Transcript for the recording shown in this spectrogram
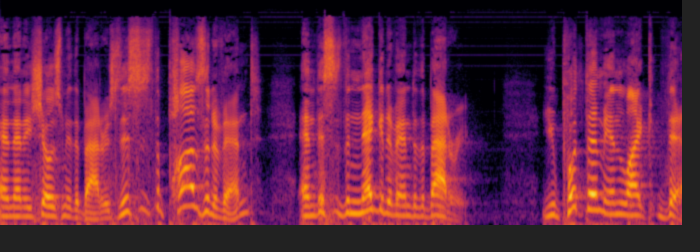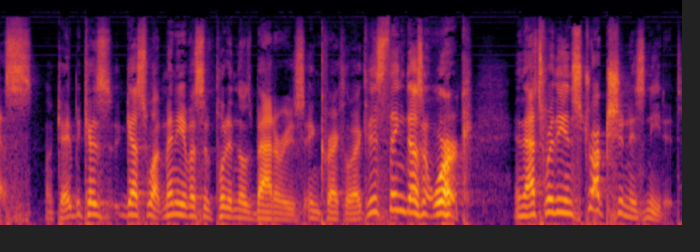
And then he shows me the batteries. This is the positive end, and this is the negative end of the battery. You put them in like this, okay? Because guess what? Many of us have put in those batteries incorrectly. Like, this thing doesn't work. And that's where the instruction is needed.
